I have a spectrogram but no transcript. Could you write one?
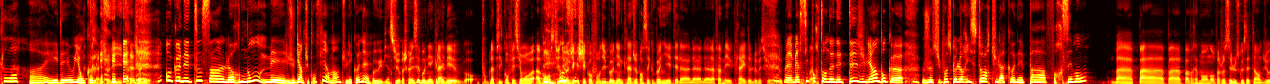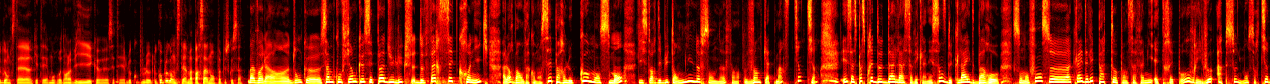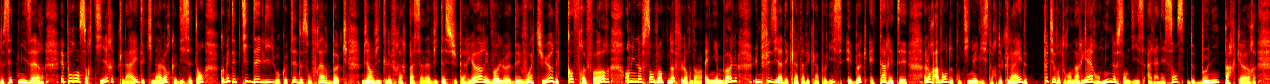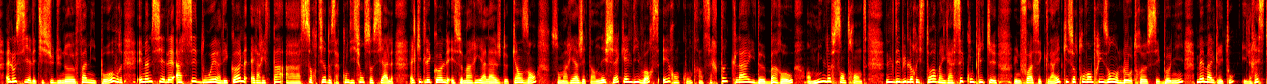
Clyde. Et oui, on connaît. Très joli, très joli. on connaît tous hein, leurs noms, mais Julien, tu confirmes, hein, tu les connais. Oui, oui, bien sûr. Bah, je connaissais Bonnie and Clyde, mais oh, pour la petite confession, euh, avant en studio, j'ai confondu Bonnie and Clyde. Je pensais que Bonnie était la, la, la, femme et Clyde le monsieur. mais merci pour ton honnêteté, Julien. Donc, euh, je suppose que leur histoire, tu la connais pas forcément bah, pas, vraiment. Enfin, je sais juste que c'était un duo de gangsters qui étaient amoureux dans la vie et que c'était le couple, le couple gangster, mais à part ça, non, pas plus que ça. Bah voilà, hein. donc euh, ça me confirme que c'est pas du luxe de faire cette chronique. Alors, bah, on va commencer par le commencement. L'histoire débute en 1909, 24 hein, mars, tiens, tiens. Et ça se passe près de Dallas avec la naissance de Clyde Barrow. Son enfance euh, à Clyde, elle est pas top. Hein. Sa famille est très pauvre et il veut absolument sortir de cette misère. Pour en sortir, Clyde, qui n'a alors que 17 ans, commet des petits délits aux côtés de son frère Buck. Bien vite, les frères passent à la vitesse supérieure et volent des voitures, des coffres forts. En 1929, lors d'un énième vol, une fusillade éclate avec la police et Buck est arrêté. Alors avant de continuer l'histoire de Clyde, Petit retour en arrière en 1910 à la naissance de Bonnie Parker. Elle aussi, elle est issue d'une famille pauvre et même si elle est assez douée à l'école, elle n'arrive pas à sortir de sa condition sociale. Elle quitte l'école et se marie à l'âge de 15 ans. Son mariage est un échec, elle divorce et rencontre un certain Clyde Barrow en 1930. Le début de leur histoire, ben, il est assez compliqué. Une fois, c'est Clyde qui se retrouve en prison, l'autre, c'est Bonnie, mais malgré tout, il reste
